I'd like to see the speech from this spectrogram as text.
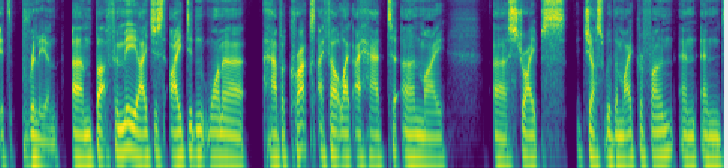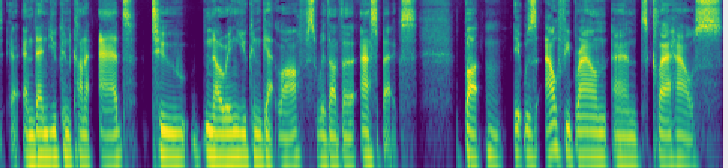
it's brilliant. Um, but for me i just i didn't want to have a crux. I felt like i had to earn my uh, stripes just with a microphone and and and then you can kind of add to knowing you can get laughs with other aspects. But mm. it was alfie brown and claire house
